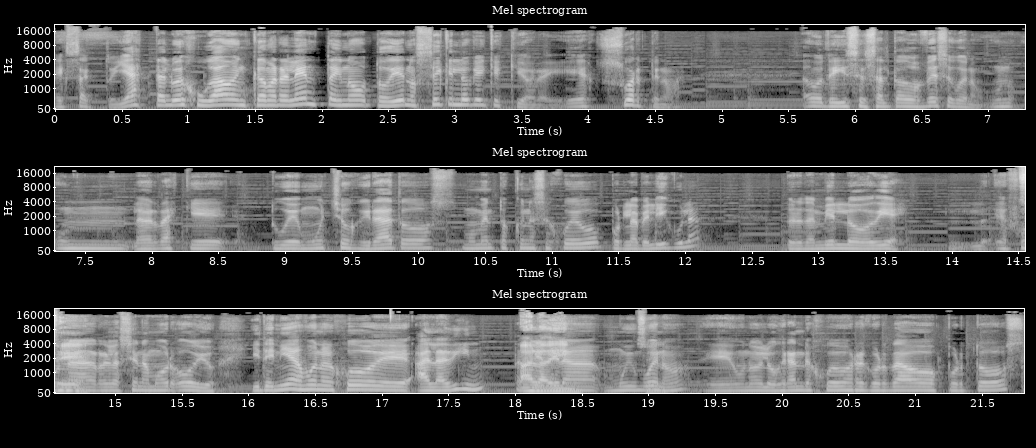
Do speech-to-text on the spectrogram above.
Exacto, ya hasta lo he jugado en cámara lenta y no todavía no sé qué es lo que hay que esquivar ahí. Es suerte nomás. Algo te dice salta dos veces. Bueno, un, un- la verdad es que tuve muchos gratos momentos con ese juego por la película, pero también lo odié. Eh, Fue Sí. una relación amor-odio. Y tenías, bueno, el juego de Aladdin. También Aladdin, era muy sí. bueno. eh, uno de los grandes juegos recordados por todos.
